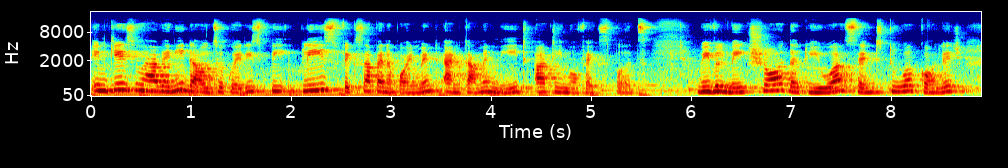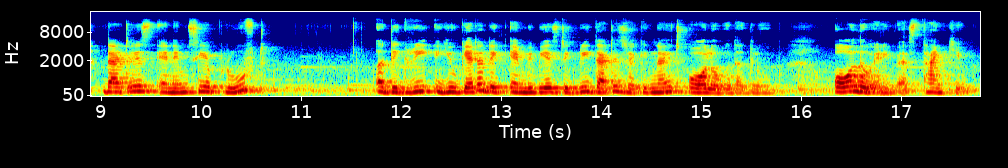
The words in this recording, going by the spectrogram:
In case you have any doubts or queries, please fix up an appointment and come and meet our team of experts. We will make sure that you are sent to a college that is NMC approved a degree you get a MBBS degree that is recognized all over the globe all the very best thank you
